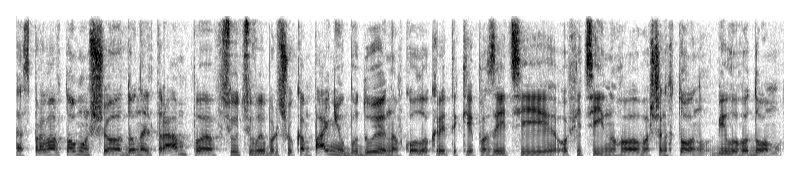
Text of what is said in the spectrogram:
Е, Справа в тому, що Дональд Трамп е, всю цю виборчу кампанію будує навколо критики позиції офіційного Вашингтону, Білого Дому.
